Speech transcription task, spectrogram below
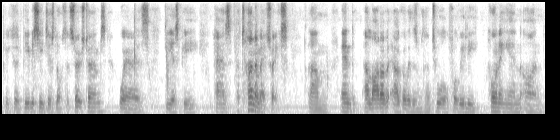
because PPC just looks at search terms, whereas DSP has a ton of metrics um, and a lot of algorithms and a tool for really honing in on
